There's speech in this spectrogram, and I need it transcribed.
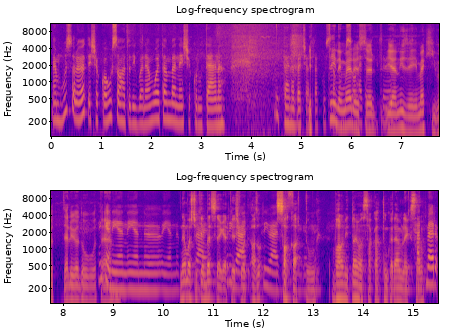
Nem, 25, és akkor a 26-ban nem voltam benne, és akkor utána. Utána becsatlakoztam. Tényleg, mert először 27-től. ilyen izé, meghívott előadó voltál. Igen, ilyen, ilyen, ö, ilyen Nem, most csak ilyen beszélgetés privát- volt, az privát szakadtunk. beszélgetés. Valamit nagyon szakadtunk, arra emlékszem. Hát mert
